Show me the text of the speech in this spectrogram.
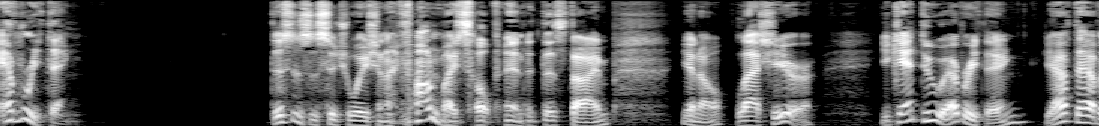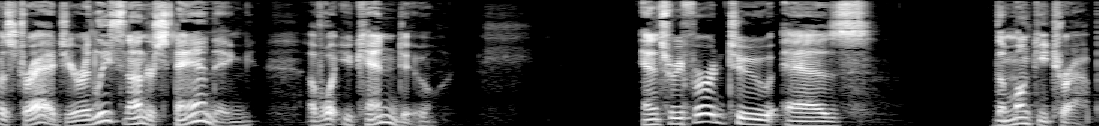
everything? This is the situation I found myself in at this time, you know, last year. You can't do everything. You have to have a strategy or at least an understanding of what you can do. And it's referred to as the monkey trap.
